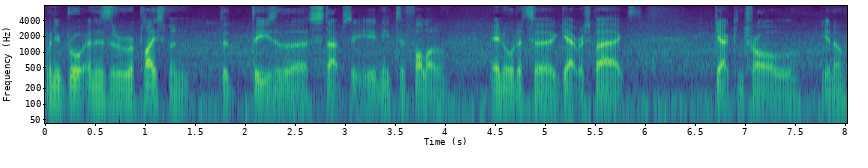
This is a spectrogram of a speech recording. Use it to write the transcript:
When you're brought in as a replacement that these are the steps that you need to follow in order to get respect, get control, you know.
